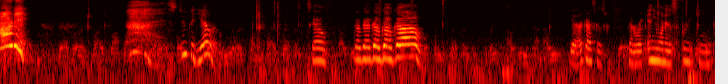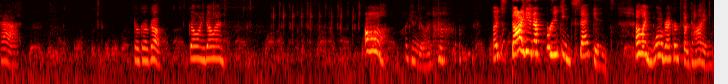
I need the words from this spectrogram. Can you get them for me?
Darn it! Stupid yellow. Let's go. Go, go, go, go, go! Yeah, that guy's gonna, gonna wreck anyone in his freaking path. Go, go, go. Go in, go in. Oh! I can't go in. I just died in a freaking second. That was like world record for dying.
